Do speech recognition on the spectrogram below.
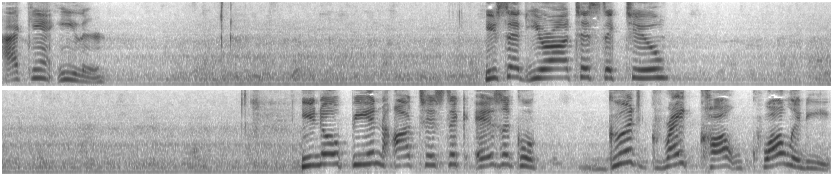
I can't either You said you're autistic too? You know, being autistic is a good, good great quality.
